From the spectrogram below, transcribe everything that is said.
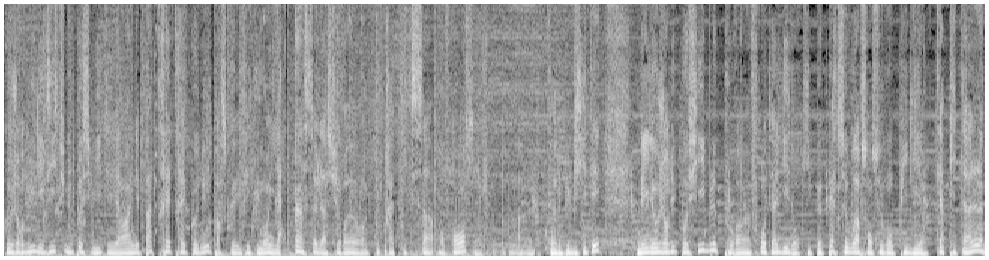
qu'aujourd'hui il existe une possibilité. Alors elle n'est pas très très connue parce qu'effectivement il y a un seul assureur qui pratique ça en France. Je peux pas faire de publicité, mais il est aujourd'hui possible pour un frontalier donc qui peut percevoir son second pilier en capital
